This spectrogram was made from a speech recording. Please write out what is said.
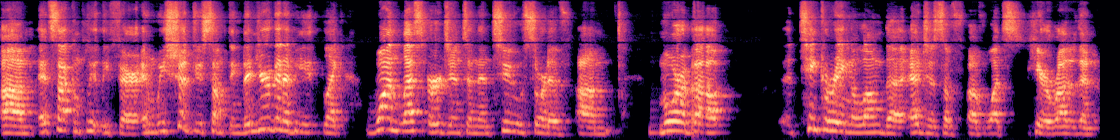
Um, it's not completely fair and we should do something. Then you're going to be like one less urgent and then two sort of um, more about tinkering along the edges of, of what's here rather than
